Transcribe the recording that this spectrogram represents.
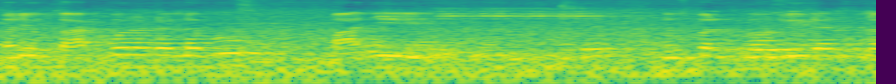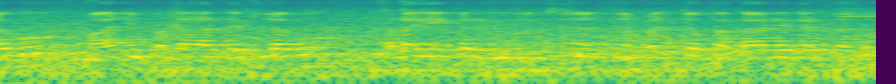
మరియు కార్పొరేటర్లకు మాజీ మున్సిపల్ ఫ్లోర్ లీడర్స్లకు మాజీ పట్టణ అధ్యక్షులకు అలాగే ఇక్కడికి వచ్చిన ప్రతి ఒక్క కార్యకర్తలకు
